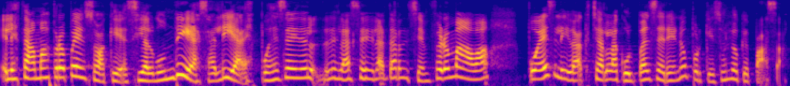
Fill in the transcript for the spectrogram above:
él estaba más propenso a que si algún día salía después de, las 6 de la tarde y se enfermaba, pues le iba a echar la culpa al sereno porque eso es lo que pasa.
